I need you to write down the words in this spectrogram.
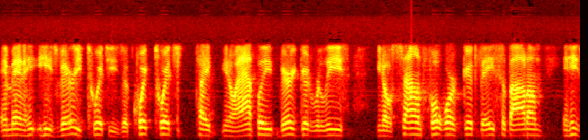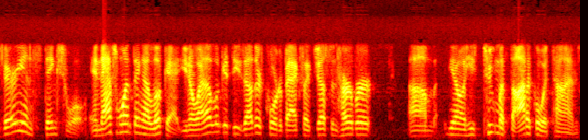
and man, he, he's very twitchy. He's a quick twitch type, you know, athlete. Very good release. You know, sound footwork, good base about him, and he's very instinctual. And that's one thing I look at. You know, when I look at these other quarterbacks like Justin Herbert, um, you know, he's too methodical at times.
